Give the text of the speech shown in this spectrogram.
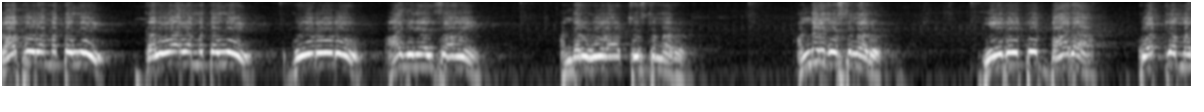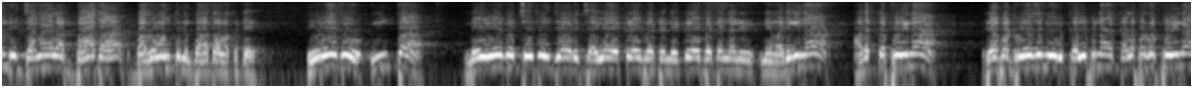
రాపూరమ్మ తల్లి కలువాయమ్మ తల్లి గోరూరు ఆంజనేయ స్వామి. అందరూ కూడా చూస్తున్నారు. అందరూ చూస్తున్నారు. ఏదైతే బాధ కోట్ల మంది జనాల బాధ భగవంతుని బాధ ఒకటే. ఈరోజు ఇంత మేమేదో చేతులు జాడిచి అయ్యా ఇక్కడే పెట్టండి ఇక్కడే పెట్టండి అని మేము అడిగినా అడగకపోయినా రేపటి రోజు మీరు కలిపినా కలపకపోయినా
